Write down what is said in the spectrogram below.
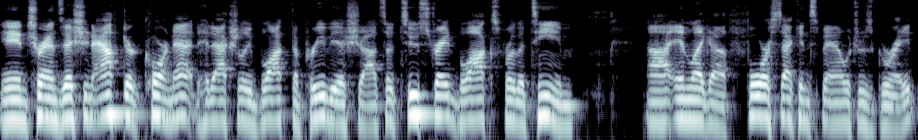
in transition after Kornet had actually blocked the previous shot. So two straight blocks for the team uh, in like a four second span, which was great.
